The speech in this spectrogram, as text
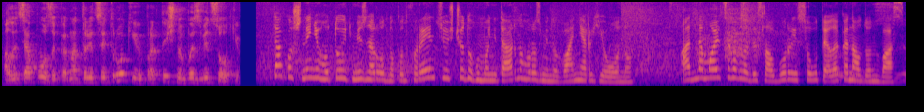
Але ця позика на 30 років практично без відсотків. Також нині готують міжнародну конференцію щодо гуманітарного розмінування регіону. Анна Мальцева, Владислав Борисов, телеканал Донбас.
